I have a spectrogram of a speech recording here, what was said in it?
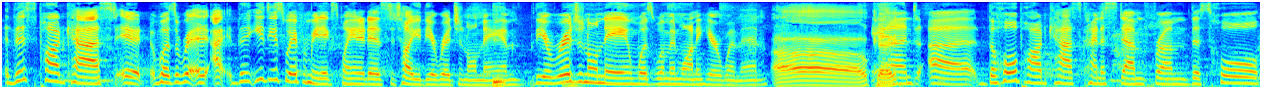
this podcast, it was I, the easiest way for me to explain it is to tell you the original name. The original name was Women Want to Hear Women. Ah, okay. And uh, the whole podcast kind of stemmed from this whole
